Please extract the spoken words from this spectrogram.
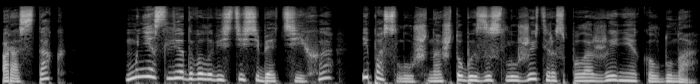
а раз так, мне следовало вести себя тихо и послушно, чтобы заслужить расположение колдуна.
